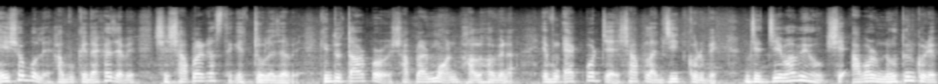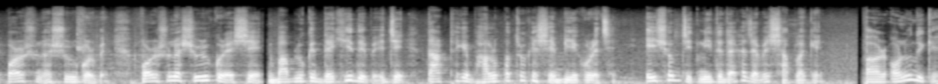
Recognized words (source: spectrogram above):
এইসব বলে হাবুকে দেখা যাবে সে শাপলার কাছ থেকে চলে যাবে। কিন্তু তারপর শাপলার মন ভালো হবে না এবং এক পর্যায়ে শাপলা জিত করবে যে যেভাবে হোক সে আবার নতুন করে পড়াশোনা শুরু করবে। পড়াশোনা শুরু করে সে বাবলুকে দেখিয়ে দেবে যে তার থেকে ভালো পাত্রকে সে বিয়ে করেছে। এইসব জিত নিতে দেখা যাবে শাপলাকে। আর অন্যদিকে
